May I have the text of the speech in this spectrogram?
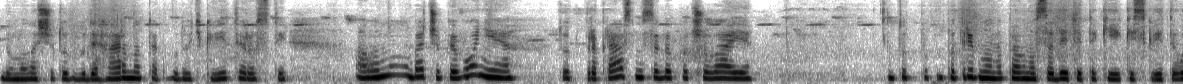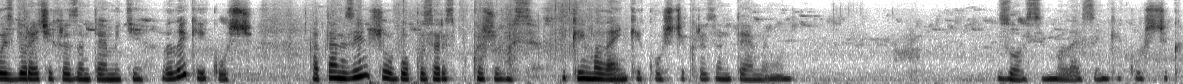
Думала, що тут буде гарно, так будуть квіти рости. А воно, бачу, півонія тут прекрасно себе почуває. Тут потрібно, напевно, садити такі якісь квіти. Ось, до речі, хризантеми ті великий кущ. А там з іншого боку, зараз покажу ось, який маленький кущик хризантеми. Вон. Зовсім малесенький кущик.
